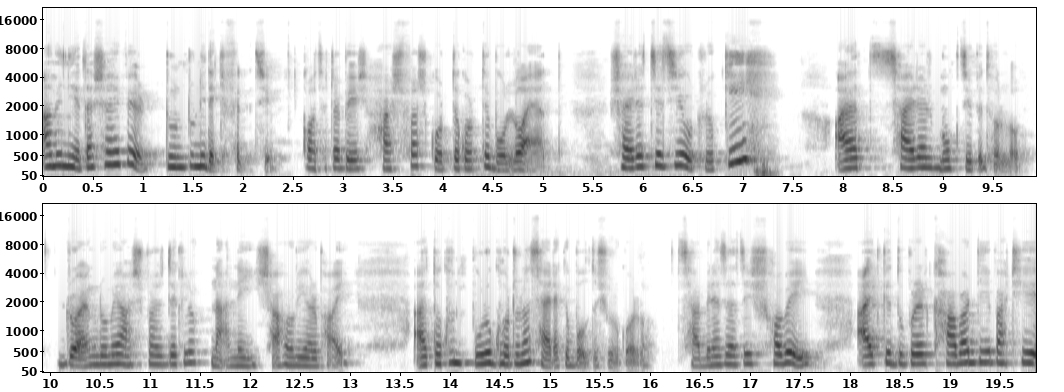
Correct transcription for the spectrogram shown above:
আমি নেতা সাহেবের টুনটুনি দেখে ফেলেছি। কথাটা বেশ হাঁসফাঁস করতে করতে বলল আয়াত। সায়রা চেঁচিয়ে উঠল, কি? আয়াত সায়রার মুখ চেপে ধরলো। ড্রয়িং রুমে আশপাশ দেখল, না, নেই, শাহরিয়ার ভাই। আর তখন পুরো ঘটনা সায়রাকে বলতে শুরু করল। সাবিনা চাচি সবেই আয়াতকে দুপুরের খাবার দিয়ে পাঠিয়ে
